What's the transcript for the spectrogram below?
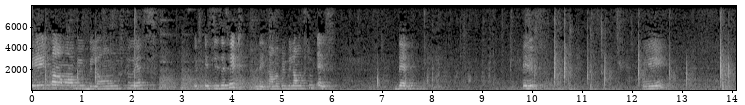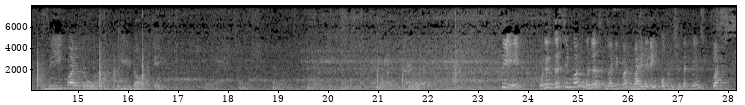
A comma B belongs to S. If S is a set and A comma Belongs to S, then if A is equal to B dot A. See, what is this symbol? That is nothing but binary operation. That means plus,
